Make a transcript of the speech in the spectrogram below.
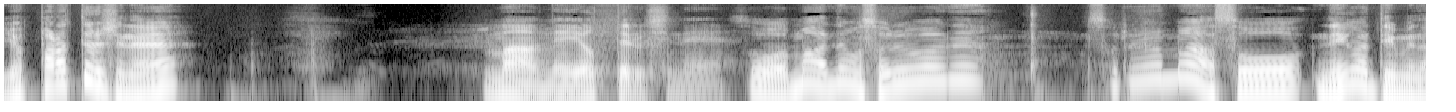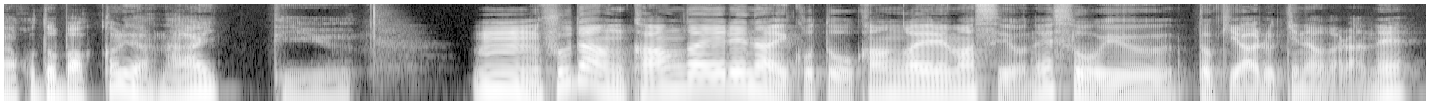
酔っ払ってるしね。まあね、酔ってるしね。そう、まあでもそれはね、それはまあそう、ネガティブなことばっかりではないっていう。うん。普段考えれないことを考えれますよね。そういう時歩きながらね。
